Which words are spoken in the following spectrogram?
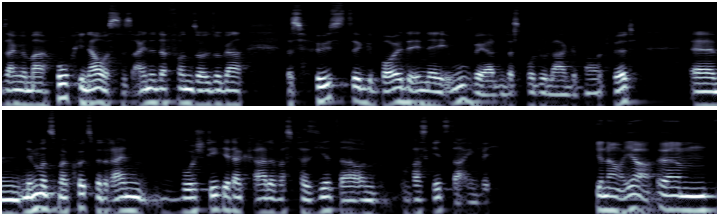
sagen wir mal, hoch hinaus. Das eine davon soll sogar das höchste Gebäude in der EU werden, das modular gebaut wird. Ähm, nimm uns mal kurz mit rein, wo steht ihr da gerade, was passiert da und um was geht es da eigentlich? Genau, ja. Ähm,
